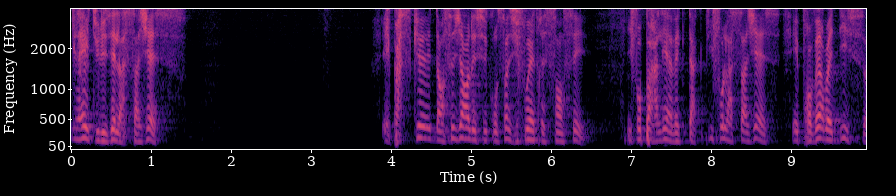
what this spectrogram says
Il a utilisé la sagesse. Et parce que dans ce genre de circonstances, il faut être sensé. Il faut parler avec tact, il faut la sagesse. Et Proverbe 10,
